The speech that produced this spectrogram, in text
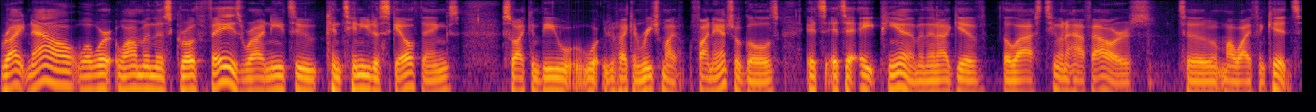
right now, while we're while I'm in this growth phase where I need to continue to scale things, so I can be if I can reach my financial goals, it's it's at 8 p.m. and then I give the last two and a half hours to my wife and kids,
